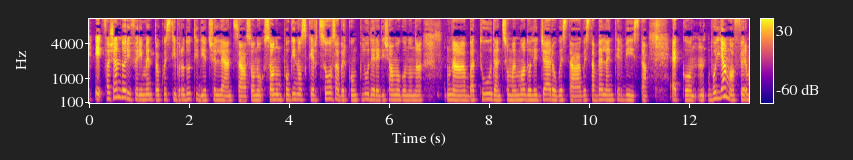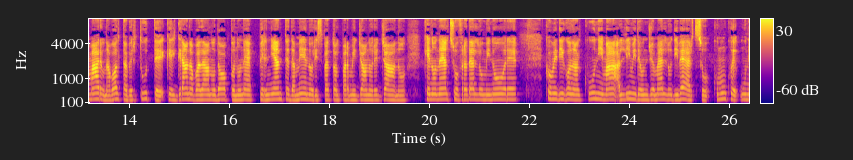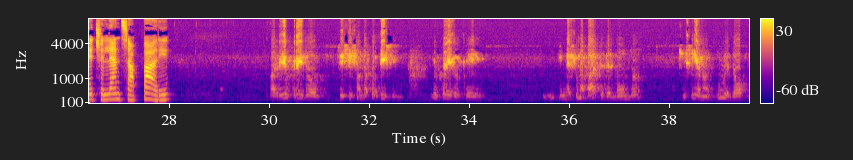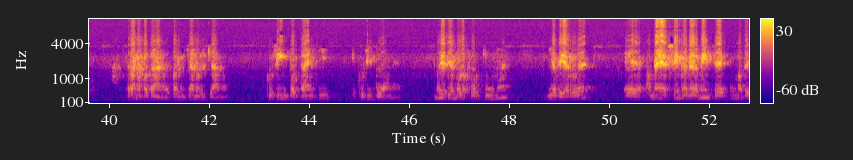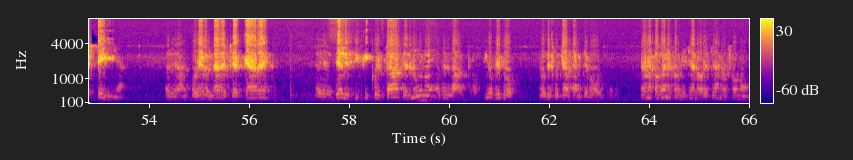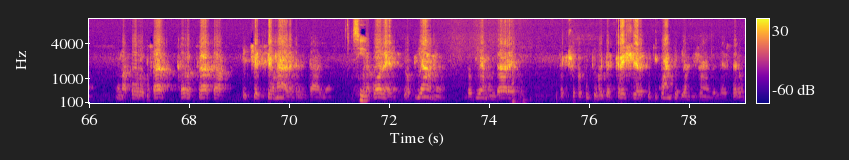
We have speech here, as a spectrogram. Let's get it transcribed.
E facendo riferimento a questi prodotti di eccellenza sono, sono un pochino scherzosa per concludere diciamo con una, una battuta insomma in modo leggero questa, questa bella intervista. Ecco mm, vogliamo affermare una volta per tutte che il grana padano DOP non è per niente da meno rispetto al parmigiano reggiano che non è il suo fratello minore come dicono alcuni, ma al limite un gemello diverso, comunque un'eccellenza pari? Guarda, io credo, sì, sì, sono d'accordissimo, io credo che in nessuna parte del mondo ci siano due DOP, Rana Padano e Parmigiano Reggiano, così importanti e così buone. Noi abbiamo la fortuna di averle, eh, a me sembra veramente una bestemmia eh, voler andare a cercare eh, delle difficoltà dell'uno o dell'altro. Io vedo, l'ho detto già tante volte, Grana Padano e Parmigiano Reggiano sono una corazzata eccezionale dell'Italia, sì. la quale dobbiamo, dobbiamo andare, perché soprattutto noi per crescere tutti quanti abbiamo bisogno dell'estero,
